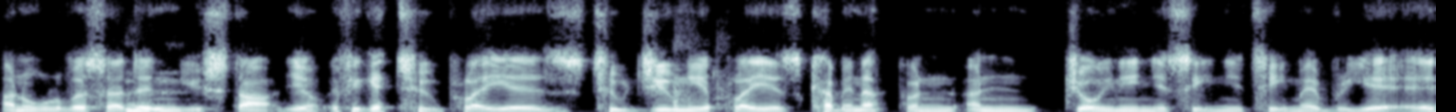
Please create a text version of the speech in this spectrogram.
And all of a sudden, mm. you start, you know, if you get two players, two junior players coming up and, and joining your senior team every year,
